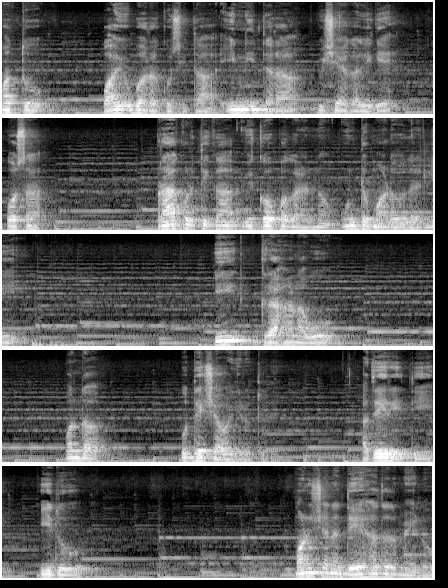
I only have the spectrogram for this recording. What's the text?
ಮತ್ತು ವಾಯುಭಾರ ಕುಸಿತ ಇನ್ನಿತರ ವಿಷಯಗಳಿಗೆ ಹೊಸ ಪ್ರಾಕೃತಿಕ ವಿಕೋಪಗಳನ್ನು ಉಂಟು ಮಾಡುವುದರಲ್ಲಿ ಈ ಗ್ರಹಣವು ಒಂದು ಉದ್ದೇಶವಾಗಿರುತ್ತದೆ. ಅದೇ ರೀತಿ ಇದು ಮನುಷ್ಯನ ದೇಹದ ಮೇಲೂ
